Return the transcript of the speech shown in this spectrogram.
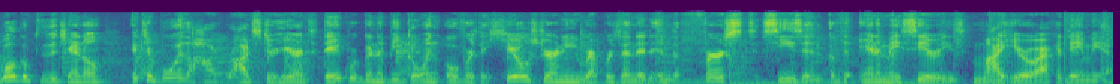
Welcome to the channel. It's your boy the Hot Rodster here and today we're going to be going over the hero's journey represented in the first season of the anime series My Hero Academia.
